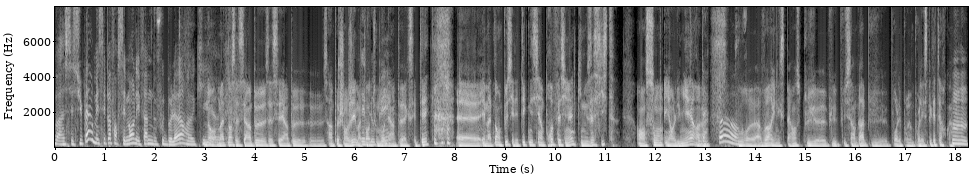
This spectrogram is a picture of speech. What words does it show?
bah c'est super, mais c'est pas forcément les femmes de footballeurs euh, qui. Non, euh, maintenant ça s'est un peu, ça s'est un peu, euh, ça a un peu changé. Maintenant tout le monde est un peu accepté. Euh, et maintenant en plus il y a des techniciens professionnels qui nous assistent en son et en lumière euh, pour euh, avoir une expérience plus, euh, plus, plus simple, plus pour les, pour, pour les spectateurs quoi. Mhm.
